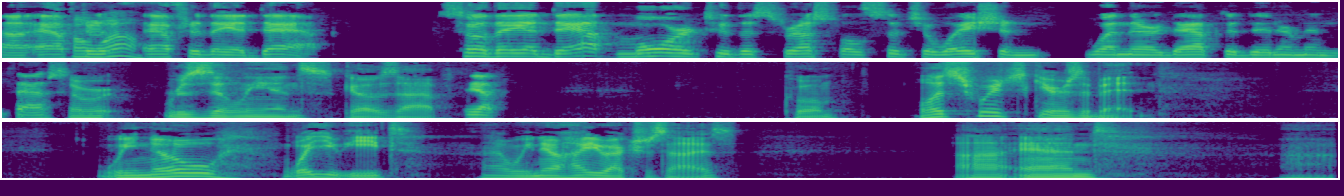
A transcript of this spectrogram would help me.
uh, after oh, wow. after they adapt. So they adapt more to the stressful situation when they're adapted to intermittent fasting. So resilience goes up. Yep. Cool. Well, let's switch gears a bit. We know what you eat. Uh, we know how you exercise. Uh, and uh,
